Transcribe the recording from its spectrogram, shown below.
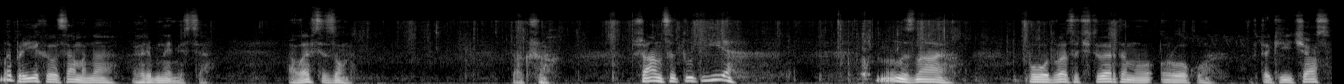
Ми приїхали саме на грибне місця. Але в сезон. Так що шанси тут є. Ну, не знаю. По 24-му року в такий час.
